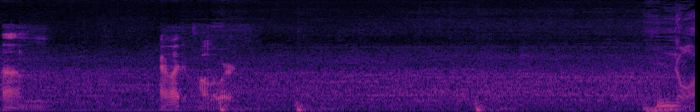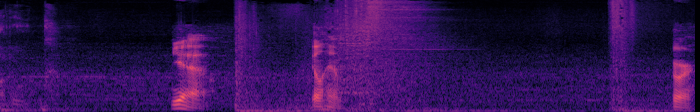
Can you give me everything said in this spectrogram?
Um, highlight follower. Noruk. Yeah. Kill him. Sure.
